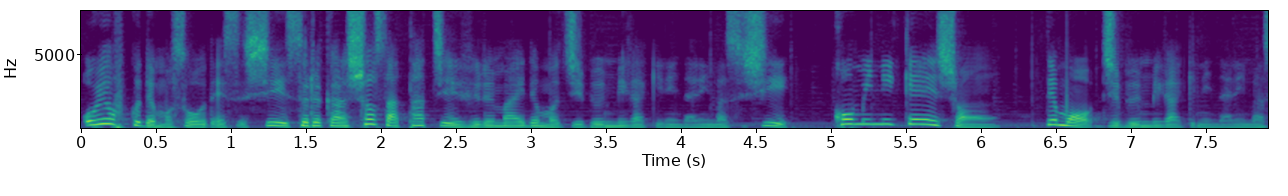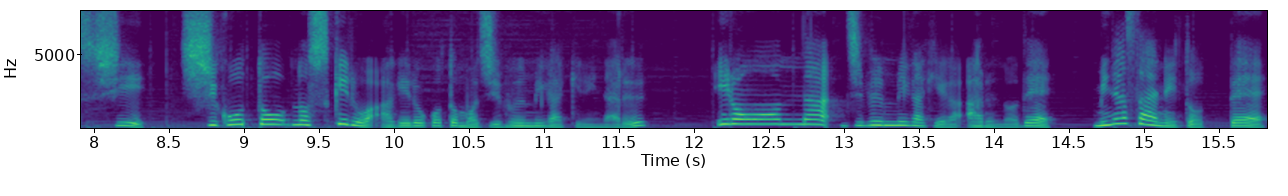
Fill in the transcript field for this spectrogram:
お洋服でもそうですし、それから所作、立ち居、振る舞いでも自分磨きになりますし、コミュニケーションでも自分磨きになりますし、仕事のスキルを上げることも自分磨きになる。いろんな自分磨きがあるので、皆さんにとって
